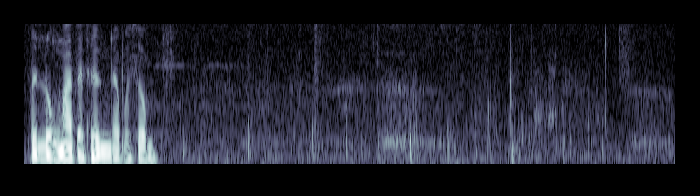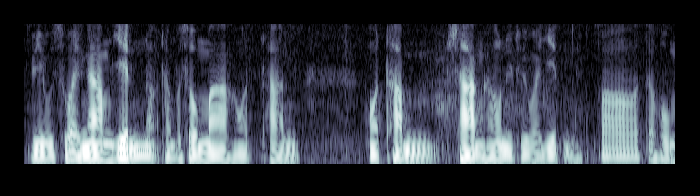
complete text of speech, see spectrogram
เพิ่นลงมาแต่ถึงท่านผู้ชมวิวสวยงามเย็นเนาะท่านผู้ชมมาฮอดทานฮอดถ้ำช้างเฮานี่ถือว่าเย็นก็แต่ห่ม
